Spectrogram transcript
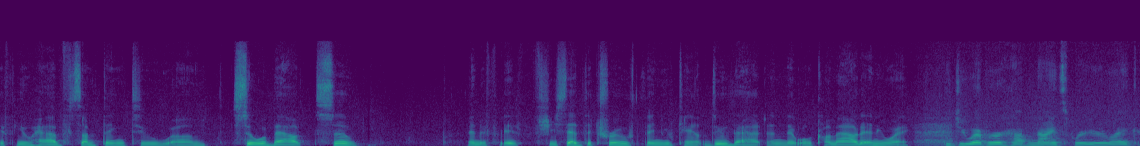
if you have something to um, sue about, sue. And if, if she said the truth, then you can't do that and it will come out anyway. Did you ever have nights where you're like,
